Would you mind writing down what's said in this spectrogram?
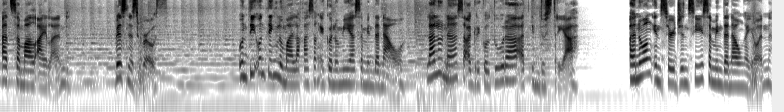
at Samal Island. Business growth. Unti-unting lumalakas ang ekonomiya sa Mindanao, lalo na sa agrikultura at industriya. Ano ang insurgency sa Mindanao ngayon?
